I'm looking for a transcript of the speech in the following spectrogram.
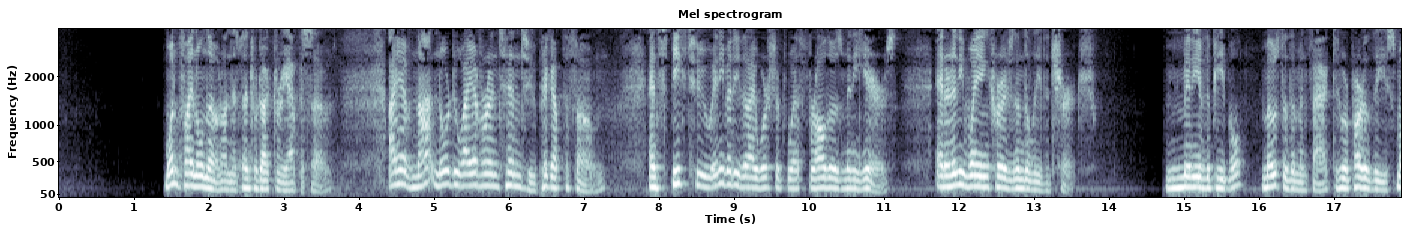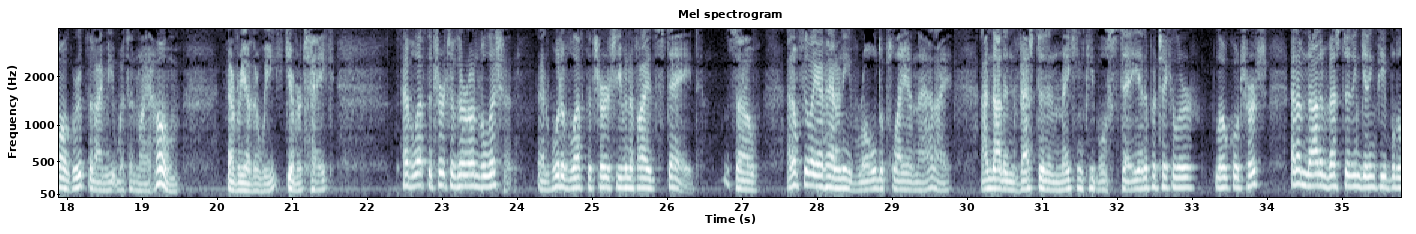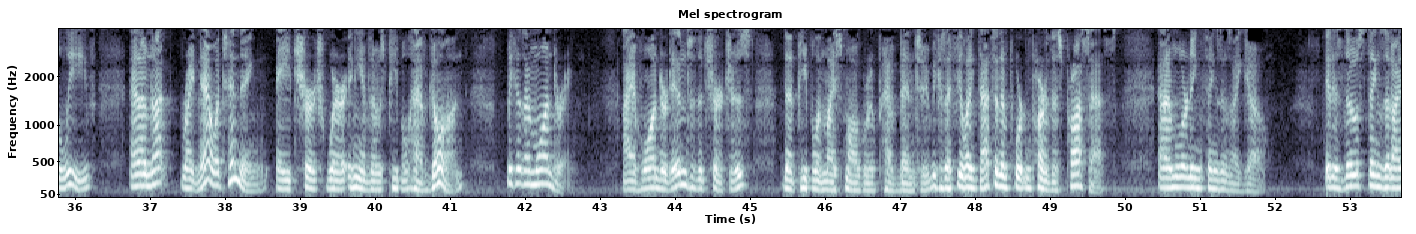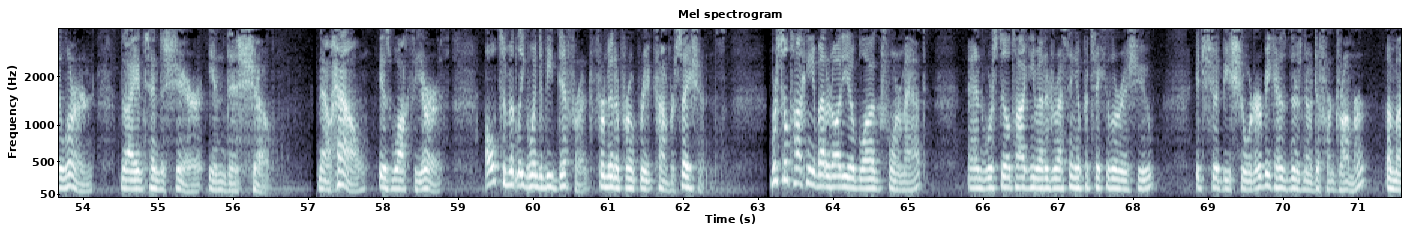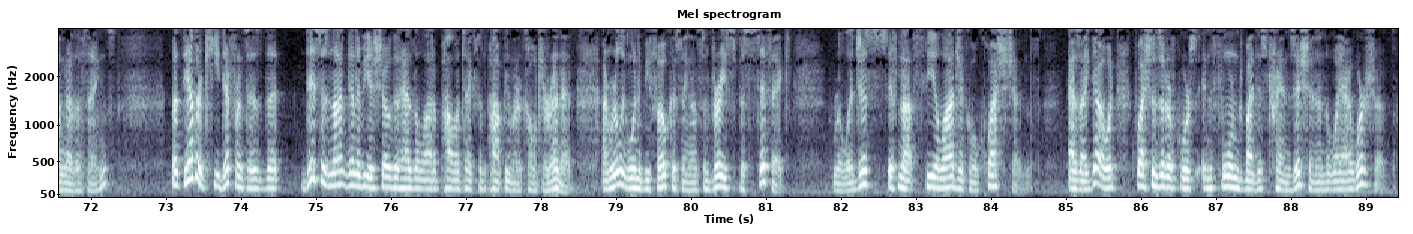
One final note on this introductory episode. I have not, nor do I ever intend to, pick up the phone and speak to anybody that I worshiped with for all those many years, and in any way encourage them to leave the church. Many of the people, most of them in fact, who are part of the small group that I meet with in my home every other week, give or take, have left the church of their own volition and would have left the church even if I had stayed. So I don't feel like I've had any role to play in that. I, I'm not invested in making people stay at a particular local church, and I'm not invested in getting people to leave. And I'm not right now attending a church where any of those people have gone because I'm wandering. I have wandered into the churches that people in my small group have been to because I feel like that's an important part of this process. And I'm learning things as I go. It is those things that I learn that I intend to share in this show. Now, how is Walk the Earth ultimately going to be different from inappropriate conversations? We're still talking about an audio blog format, and we're still talking about addressing a particular issue. It should be shorter because there's no different drummer, among other things. But the other key difference is that this is not going to be a show that has a lot of politics and popular culture in it. I'm really going to be focusing on some very specific religious, if not theological, questions as I go, and questions that are, of course, informed by this transition in the way I worship.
